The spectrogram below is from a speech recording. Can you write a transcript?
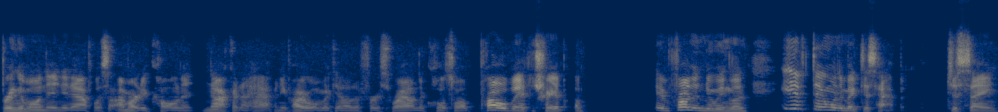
Bring him on to Indianapolis. I'm already calling it. Not going to happen. He probably won't make it out of the first round. The Colts will probably have to trade up in front of New England if they want to make this happen. Just saying.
